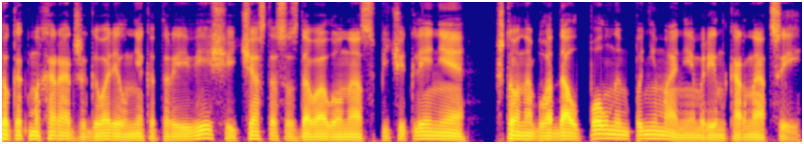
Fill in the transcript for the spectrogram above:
То, как Махараджа говорил некоторые вещи, часто создавало у нас впечатление, что он обладал полным пониманием реинкарнации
